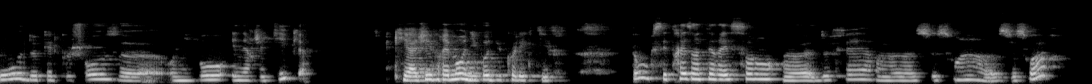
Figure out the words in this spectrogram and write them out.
ou de quelque chose euh, au niveau énergétique qui agit vraiment au niveau du collectif. Donc, c'est très intéressant euh, de faire euh, ce soin euh, ce soir.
